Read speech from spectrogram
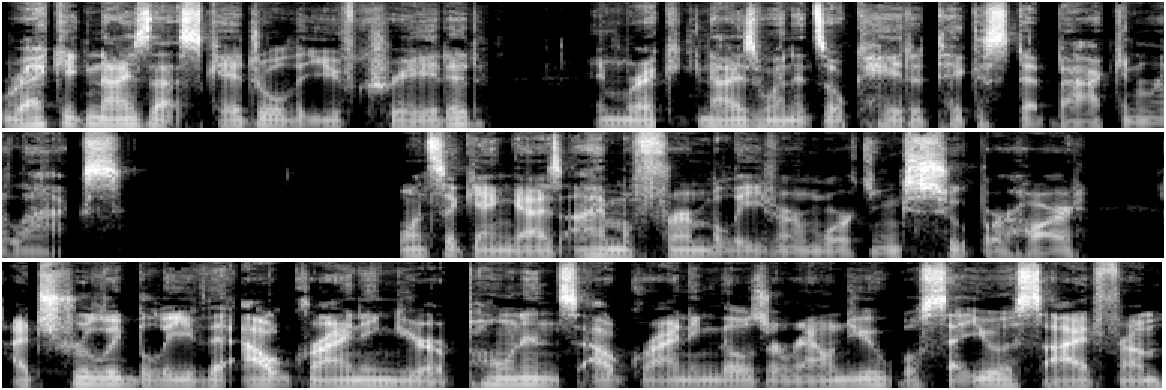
Recognize that schedule that you've created and recognize when it's okay to take a step back and relax. Once again, guys, I am a firm believer in working super hard. I truly believe that outgrinding your opponents, outgrinding those around you, will set you aside from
